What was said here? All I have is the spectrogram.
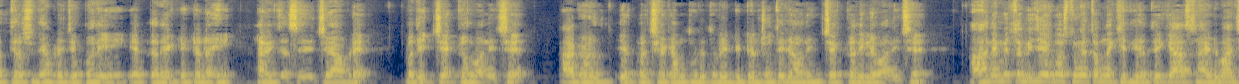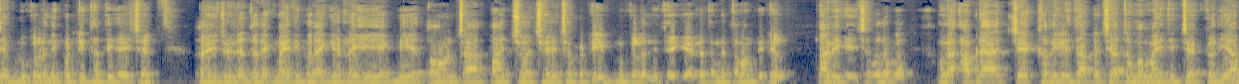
અત્યાર સુધી આપણે જે ભરી એ દરેક ડિટેલ અહીં આવી જશે, જે આપણે બધી ચેક કરવાની છે. આગળ એક પછી એક આમ થોડી થોડી ડિટેલ જોતી જવાની ચેક કરી લેવાની છે. આ નિમિત્તે બીજી એક વસ્તુ મેં તમને કીધી હતી કે આ સાઈડમાં જે બ્લુ કલરની પટ્ટી થતી જાય છે, તો અહીં જોઈ લે, દરેક માહિતી ભરાઈ ગઈ, એટલે એક, બે, ત્રણ, ચાર, પાંચ, છ છ છ પટ્ટી બ્લુ કલરની થઈ ગઈ, એટલે તમને તમામ ડિટેલ આવી ગઈ છે, બરાબર? હવે આપણે આ ચેક કરી લીધા પછી આ તમામ માહિતી ચેક કર્યા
